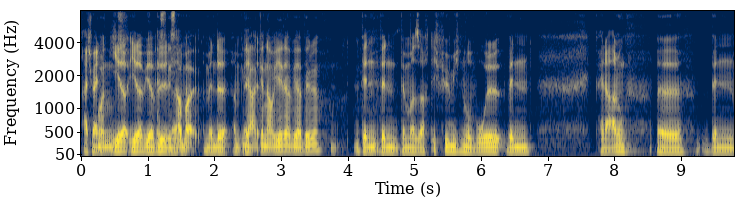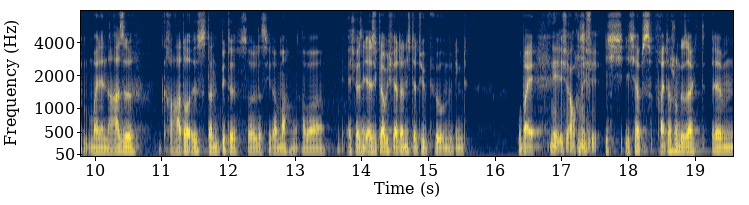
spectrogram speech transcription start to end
Ah, Ich meine, Und jeder, jeder wie er will. ist ne? aber- am Ende, am Ende Ja, genau, jeder wie er will. wenn, wenn, wenn man sagt, ich fühle mich nur wohl, wenn, keine Ahnung, äh, wenn meine Nase gerader ist, dann bitte soll das jeder machen. Aber ich weiß nicht, also ich glaube, ich wäre da nicht der Typ für unbedingt. Wobei, Nee, ich auch ich, nicht. ich, ich habe es Freitag schon gesagt, ähm,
